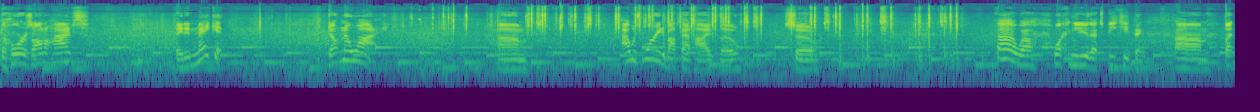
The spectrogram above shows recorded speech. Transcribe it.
the horizontal hives, they didn't make it. Don't know why. Um, I was worried about that hive though, so, oh well, what can you do? That's beekeeping. Um, but,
